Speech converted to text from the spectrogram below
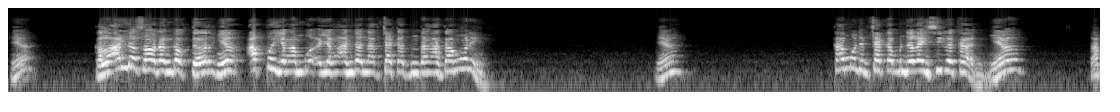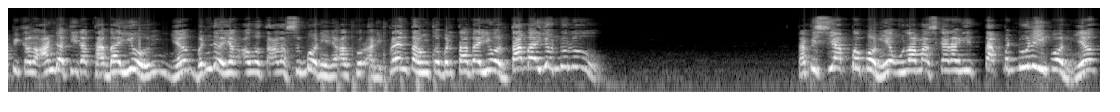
ya. Kalau anda seorang doktor ya apa yang yang anda nak cakap tentang agama ni? Ya kamu dah bercakap benda lain silakan, ya. Tapi kalau anda tidak tabayun, ya, benda yang Allah Taala sebut ni Al-Quran ni perintah untuk bertabayun, tabayun dulu. Tapi siapa pun ya ulama sekarang ni tak peduli pun ya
